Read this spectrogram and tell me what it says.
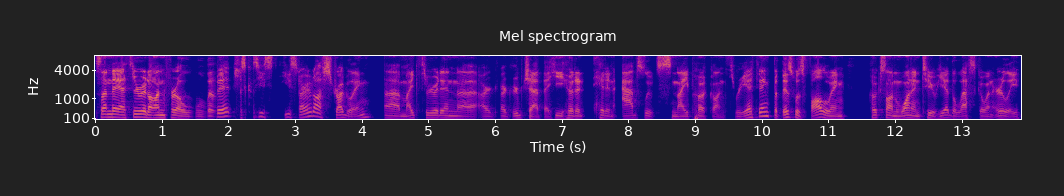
Sunday I threw it on for a little bit just because he he started off struggling. Uh, Mike threw it in uh, our our group chat that he hit an hit an absolute snipe hook on three, I think, but this was following hooks on one and two. He had the lefts going early,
